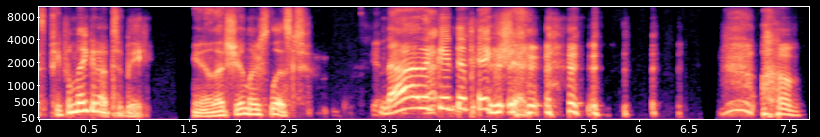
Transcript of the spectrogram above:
as people make it out to be. You know, that Schindler's List. Yeah. Not a good depiction. um,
